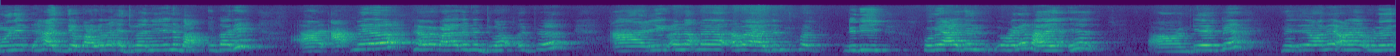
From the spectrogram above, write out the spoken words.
মনে সাহায্য ভালো দোয়া নিয়ে যেন বাড়তে পারি। আর আপনারা সবাই বাড়ার জন্য দোয়া করবেন। আর এই জন্য আপনারা আবার আয়োজন যদি কোনো আয়োজন হলে ভালো দেখবেন। অনেক অনেক অনুরোধ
